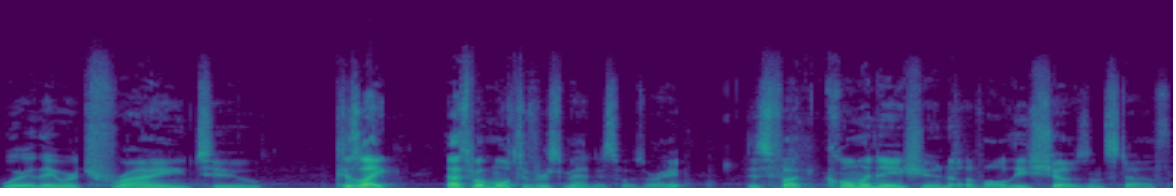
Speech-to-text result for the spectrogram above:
where they were trying to because like that's what multiverse madness was right this fucking culmination of all these shows and stuff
